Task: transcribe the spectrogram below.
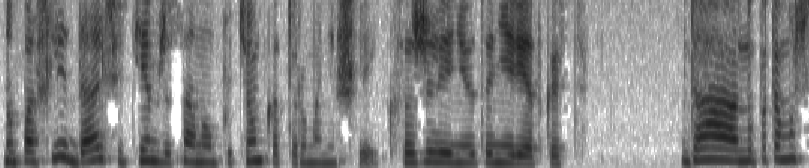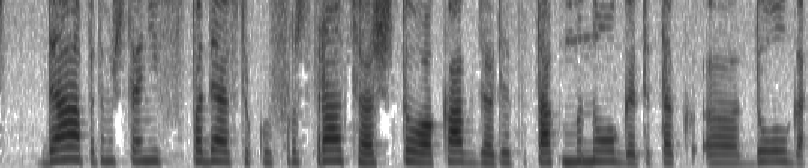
но пошли дальше тем же самым путем, которым они шли. К сожалению, это не редкость. Да, ну потому что да, потому что они впадают в такую фрустрацию, а что, а как делать, это так много, это так э, долго.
